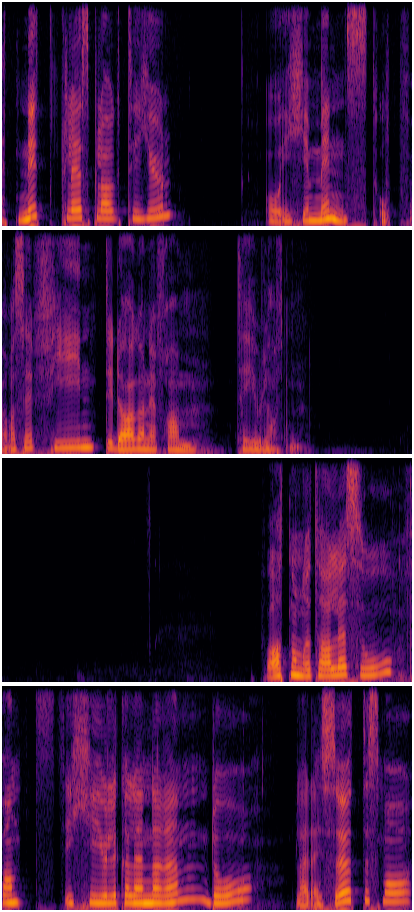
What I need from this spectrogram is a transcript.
et nytt klesplagg til jul, og ikke minst oppføre seg fint i dagene fram til julaften. På 1800-tallet så fantes ikke julekalenderen. Da ble de søte små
